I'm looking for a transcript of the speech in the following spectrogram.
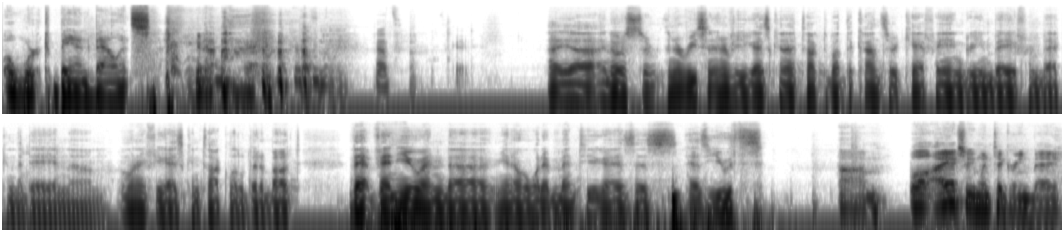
a work band balance Yeah. Definitely. That's that's good. I uh, I noticed a- in a recent interview you guys kind of talked about the concert cafe in Green Bay from back in the day, and um, I'm wondering if you guys can talk a little bit about that venue and uh, you know what it meant to you guys as as youths. Um, well, I actually went to Green Bay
